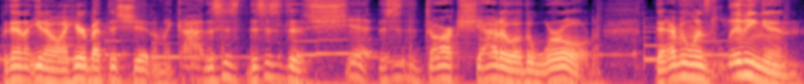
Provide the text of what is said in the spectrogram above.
But then you know I hear about this shit. I'm like, God, this is this is the shit. This is the dark shadow of the world that everyone's living in.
